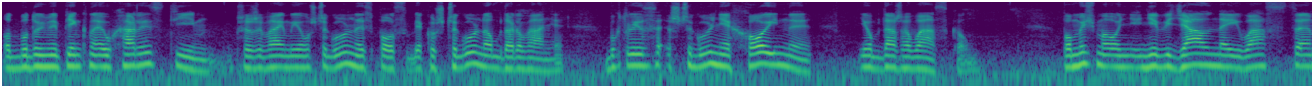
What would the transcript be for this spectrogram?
Odbudujmy piękno Eucharystii, przeżywajmy ją w szczególny sposób, jako szczególne obdarowanie. Bóg, który jest szczególnie hojny i obdarza łaską. Pomyślmy o nie- niewidzialnej łasce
